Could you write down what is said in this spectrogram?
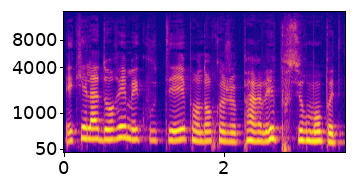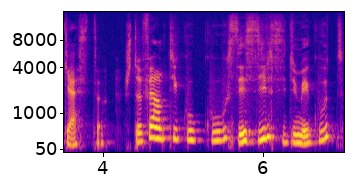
et qu'elle adorait m'écouter pendant que je parlais sur mon podcast. Je te fais un petit coucou, Cécile, si tu m'écoutes.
